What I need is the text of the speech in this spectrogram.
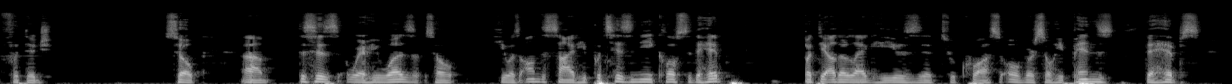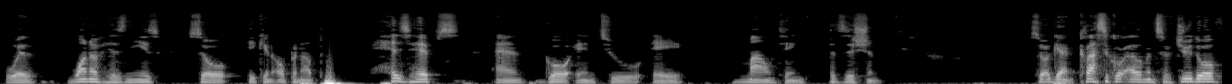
footage. So um, this is where he was. So he was on the side. He puts his knee close to the hip, but the other leg he uses it to cross over. So he pins the hips with one of his knees so he can open up his hips and go into a mounting position. So again, classical elements of judo.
